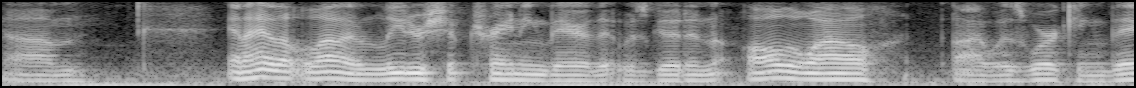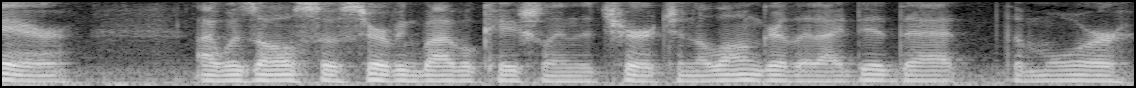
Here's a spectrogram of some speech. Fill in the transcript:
Um, and I had a lot of leadership training there that was good. And all the while I was working there, I was also serving bivocationally in the church. And the longer that I did that, the more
